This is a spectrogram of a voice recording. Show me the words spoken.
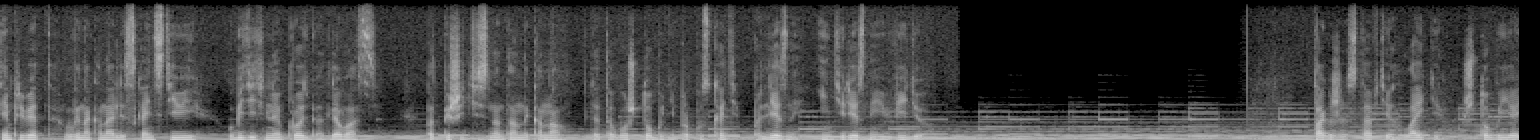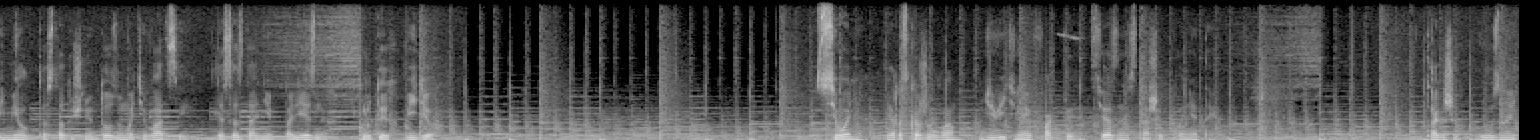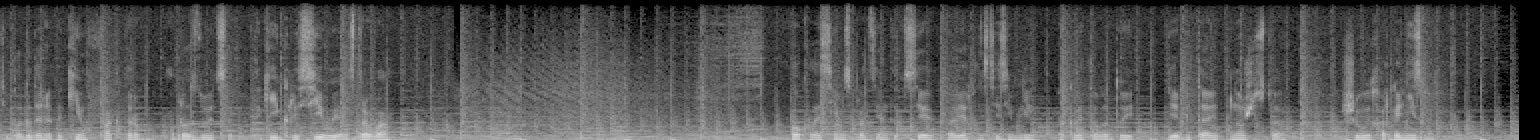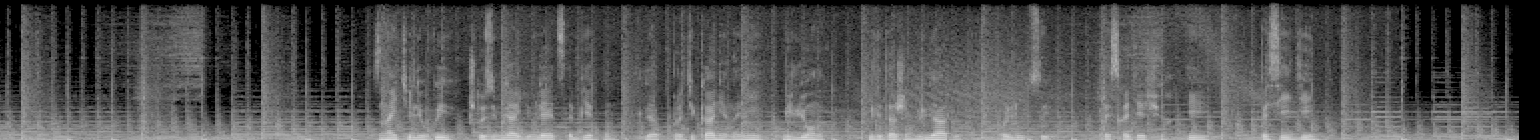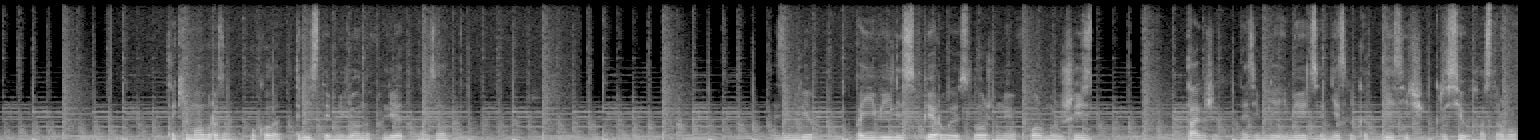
Всем привет! Вы на канале Skynes TV. Убедительная просьба для вас. Подпишитесь на данный канал для того, чтобы не пропускать полезные и интересные видео. Также ставьте лайки, чтобы я имел достаточную дозу мотивации для создания полезных и крутых видео. Сегодня я расскажу вам удивительные факты, связанные с нашей планетой. Также вы узнаете, благодаря каким факторам образуются такие красивые острова. Около 70% всей поверхности Земли покрыта водой, где обитает множество живых организмов. Знаете ли вы, что Земля является объектом для протекания на ней миллионов или даже миллиардов эволюций, происходящих и по сей день? Таким образом, около 300 миллионов лет назад на Земле появились первые сложные формы жизни. Также на Земле имеется несколько тысяч красивых островов.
